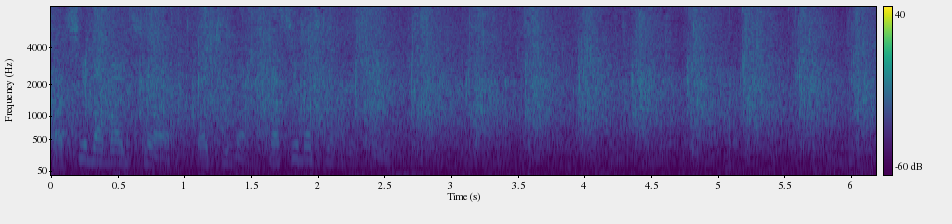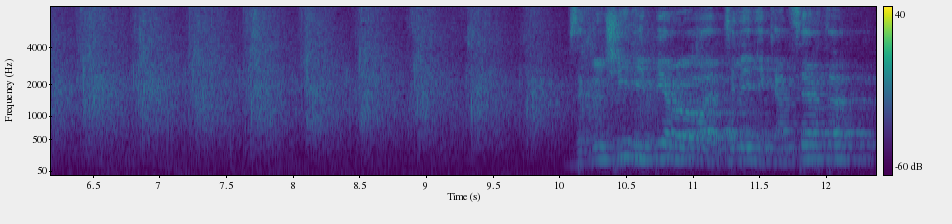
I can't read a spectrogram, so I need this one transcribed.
Спасибо большое. Спасибо. Спасибо, что пришли. В заключении первого отделения концерта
